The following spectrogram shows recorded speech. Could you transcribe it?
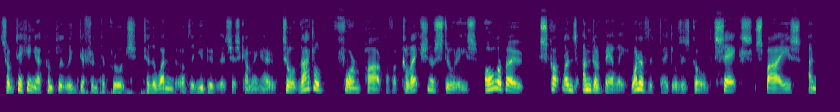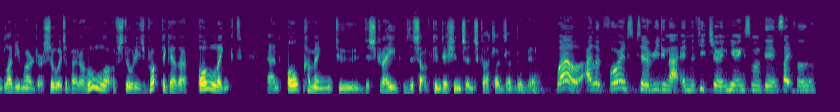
So I'm taking a completely different approach to the one of the new book that's just coming out. So that'll form part of a collection of stories all about Scotland's underbelly. One of the titles is called Sex, Spies, and Bloody Murder. So it's about a whole lot of stories brought together, all linked and all coming to describe the sort of conditions in Scotland's underbelly. Well, I look forward to reading that in the future and hearing some of the insightful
